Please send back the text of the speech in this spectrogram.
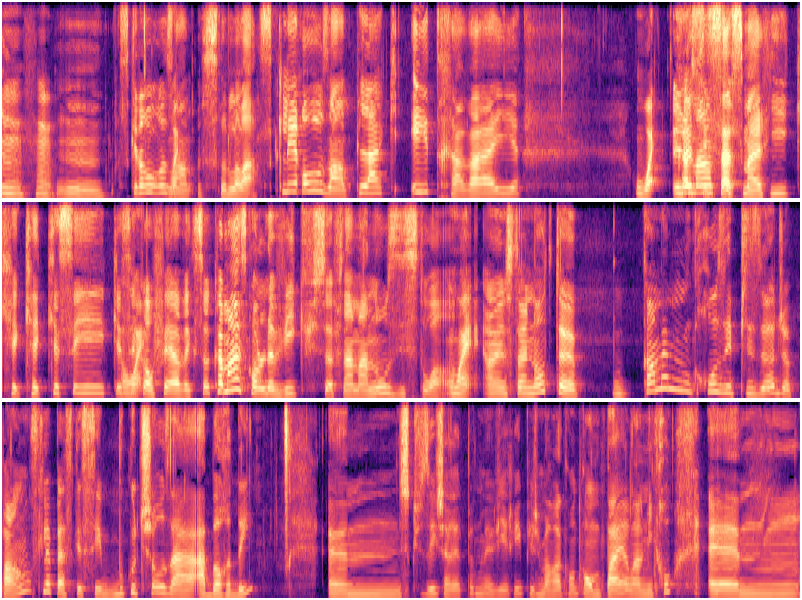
Mhm. Hmm. Sclérose, Ouais. en... Sclérose en plaques et travail. Ouais. Comment c'est ça, se marie? Que- que- Qu'est-ce Ouais. qu'on fait avec ça? Comment est-ce qu'on l'a vécu, ça, finalement, nos histoires? Ouais, c'est un autre euh, quand même gros épisode, je pense, là, parce que c'est beaucoup de choses à aborder. Euh, excusez, j'arrête pas de me virer, puis je me rends compte qu'on me perd dans le micro. Euh,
